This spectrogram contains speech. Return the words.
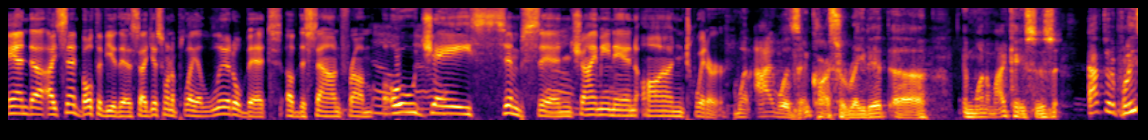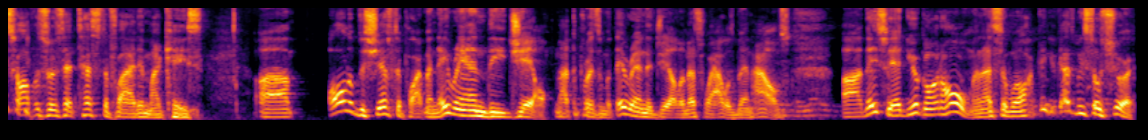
And uh, I sent both of you this. I just want to play a little bit of the sound from Oh, O.J. Simpson Oh, chiming in on Twitter. when I was incarcerated uh, in one of my cases, after the police officers had testified in my case, uh, all of the sheriff's department, they ran the jail, not the prison, but they ran the jail, and that's where I was being housed. Uh, they said, You're going home. And I said, Well, how can you guys be so sure?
